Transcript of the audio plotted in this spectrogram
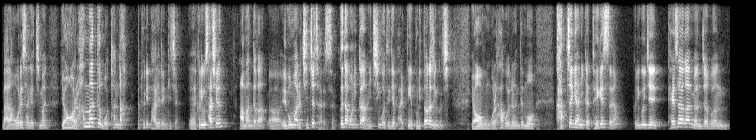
나랑 오래 사귀었지만 영어를 한마디도 못한다. 둘이 바디랭귀지. 예, 그리고 사실은 아만다가 어, 일본말을 진짜 잘했어요. 그러다 보니까 이 친구가 드디어 발등에 불이 떨어진 거지. 영어 공부를 하고 이러는데 뭐 갑자기 하니까 되겠어요? 그리고 이제 대사관 면접은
